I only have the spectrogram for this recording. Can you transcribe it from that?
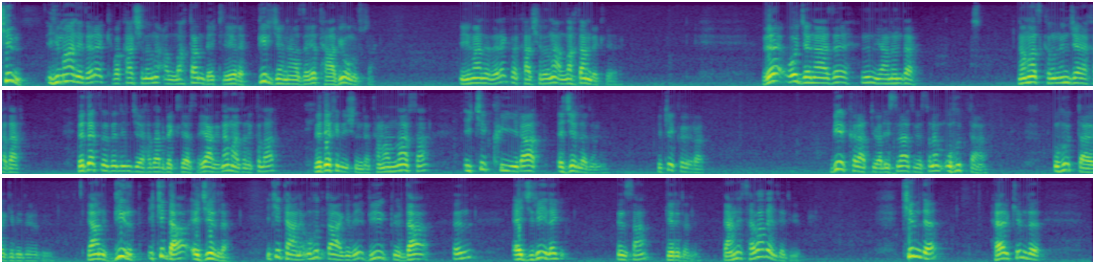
Kim iman ederek ve karşılığını Allah'tan bekleyerek bir cenazeye tabi olursa, iman ederek ve karşılığını Allah'tan bekleyerek ve o cenazenin yanında namaz kılınıncaya kadar ve defnedilinceye kadar beklerse, yani namazını kılar ve defin işinde tamamlarsa iki kıyrat ecirle döner. İki kıyrat. Bir kırat diyor aleyhissalatü vesselam Uhud dağı. Uhud dağı gibidir diyor. Yani bir, iki dağ ecirle. iki tane Uhud dağı gibi büyük bir dağın ecriyle insan geri dönüyor. Yani sevap elde ediyor. Kim de her kim de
